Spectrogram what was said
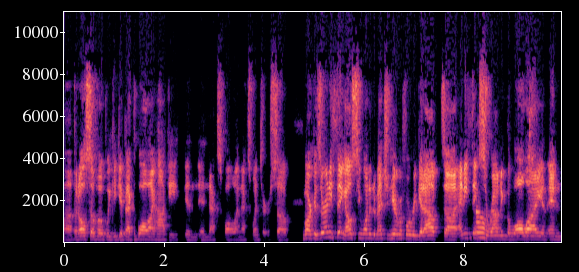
uh, but also hope we could get back to walleye hockey in, in next fall and next winter. So, Mark, is there anything else you wanted to mention here before we get out? Uh, anything oh. surrounding the walleye and, and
